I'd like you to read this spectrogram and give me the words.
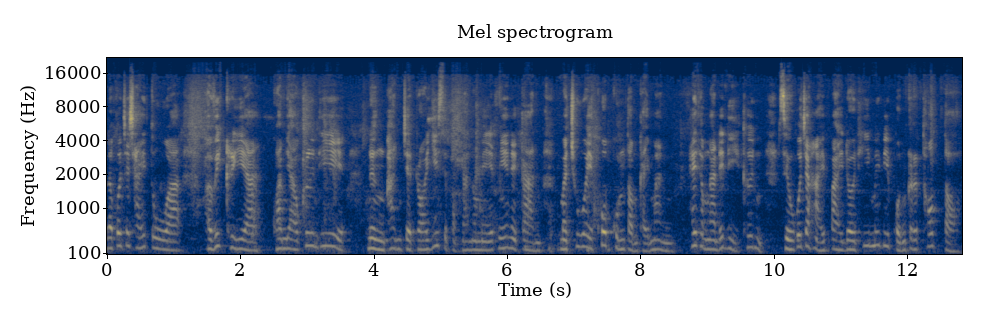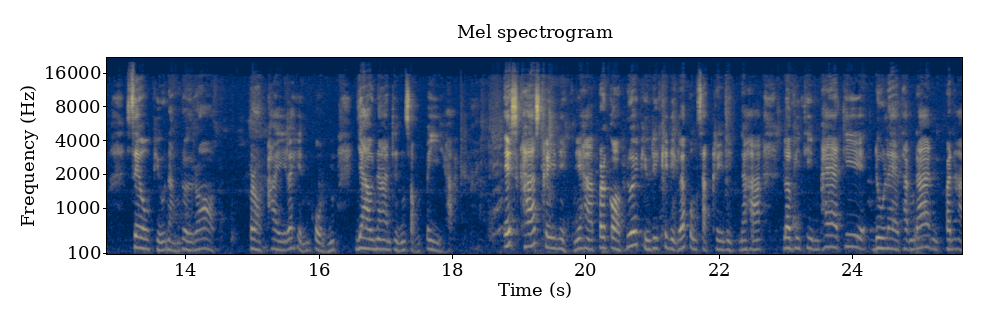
เราก็จะใช้ตัวไอวิเคลียความยาวคลื่นที่1,726 นาโนเมตรนี้ในการมาช่วยควบคุมต่อมไขมัน ให้ทำงานได้ดีขึ้น สิวก็จะหายไปโดยที่ไม่มีผลกระทบต่อเซลล์ผิวหนังโดยรอบ ปลอดภัยและเห็นผลยาวนานถึง 2 ปีค่ะ S Class Clinic เนี่ยค่ะประกอบด้วยผิวดีคลินิกและพงศักดิ์คลินิกนะคะเรามีทีมแพทย์ที่ดูแลทางด้านปัญหา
